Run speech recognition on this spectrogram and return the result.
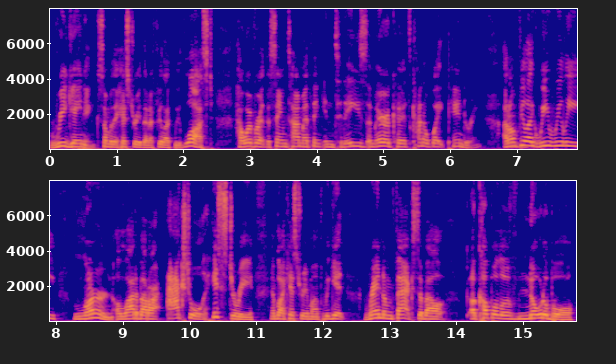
regaining some of the history that I feel like we've lost. However, at the same time, I think in today's America, it's kind of white pandering. I don't feel like we really learn a lot about our actual history in Black History Month. We get random facts about a couple of notable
